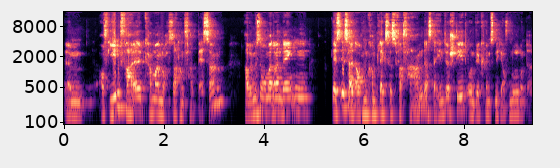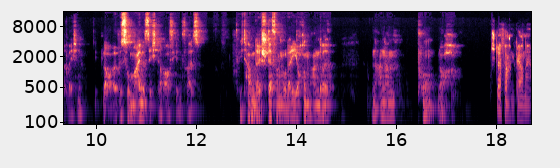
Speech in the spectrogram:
Ähm, auf jeden Fall kann man noch Sachen verbessern, aber wir müssen auch mal dran denken, es ist halt auch ein komplexes Verfahren, das dahinter steht und wir können es nicht auf Null runterbrechen. Ich glaube, das ist so meine Sicht darauf jedenfalls. Vielleicht haben da Stefan oder Jochen andere einen anderen Punkt noch. Stefan, gerne.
